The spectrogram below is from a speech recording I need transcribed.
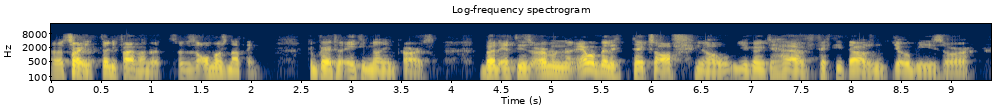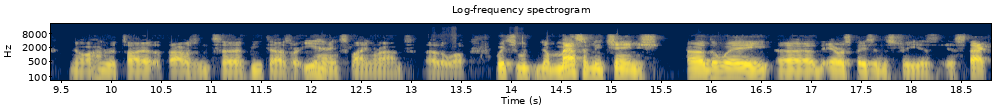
Uh, sorry, 3,500. So there's almost nothing compared to 80 million cars. But if this urban air mobility takes off, you know, you're going to have 50,000 Jobys or you know 100,000 uh, Betas or EHangs flying around uh, the world, which would you know, massively change uh, the way uh, the aerospace industry is is stacked.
